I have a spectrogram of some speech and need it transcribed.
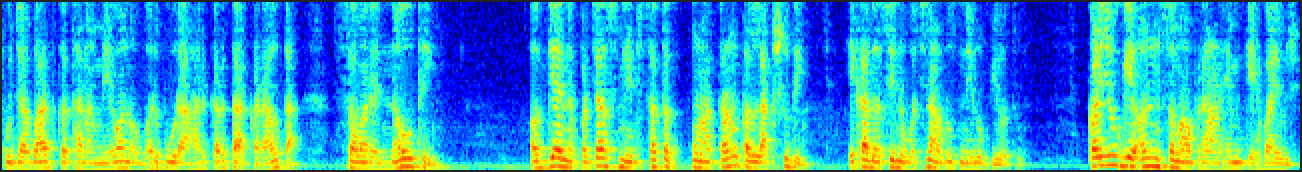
પૂજા બાદ કથાના મેવાનો ભરપૂર આહાર કરતા કરાવતા સવારે નવથી અગિયાર ને પચાસ મિનિટ સતત પૂણા ત્રણ કલાક સુધી એકાદશીનું વચનાવૃત નિરૂપ્યું હતું. કળિયુગે અન્ન સમા પ્રાણ એમ કહેવાયું છે.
